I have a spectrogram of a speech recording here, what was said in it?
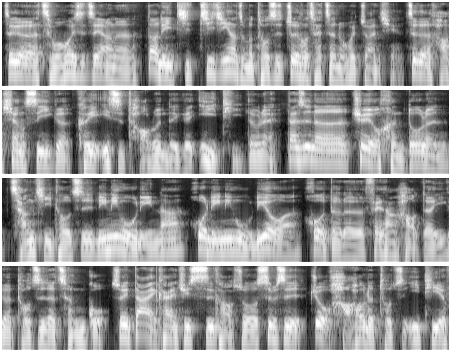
这个怎么会是这样呢？到底基基金要怎么投资，最后才真的会赚钱？这个好像是一个可以一直讨论的一个议题，对不对？但是呢，却有很多人长期投资零零五零啊，或零零五六啊，获得了非常好的一个投资的成果。所以大家也开始去思考说，是不是就好好的投资 ETF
